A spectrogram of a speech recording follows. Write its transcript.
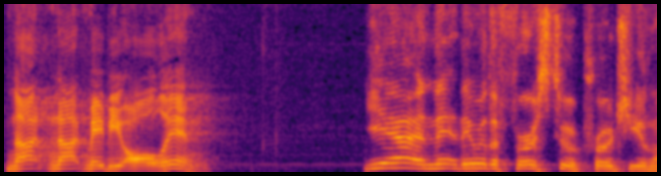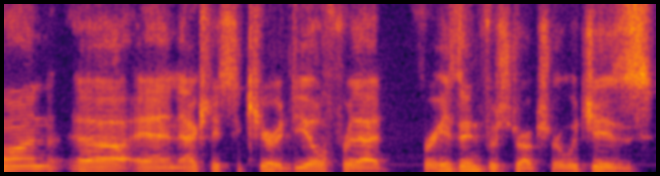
not not maybe all in. Yeah, and they, they were the first to approach Elon uh, and actually secure a deal for that for his infrastructure, which is,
